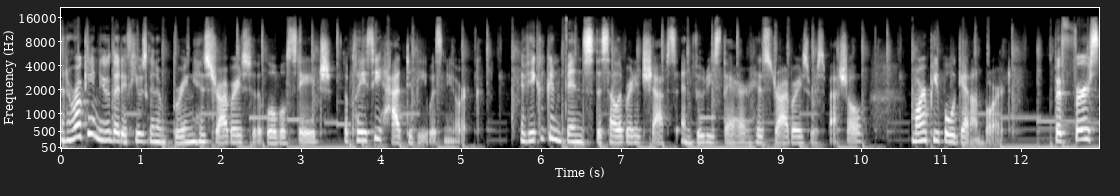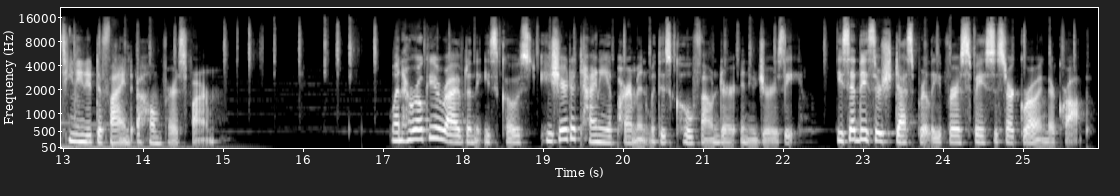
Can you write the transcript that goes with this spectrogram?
And Hiroki knew that if he was going to bring his strawberries to the global stage, the place he had to be was New York. If he could convince the celebrated chefs and foodies there his strawberries were special, more people would get on board. But first, he needed to find a home for his farm. When Hiroki arrived on the East Coast, he shared a tiny apartment with his co founder in New Jersey. He said they searched desperately for a space to start growing their crop.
